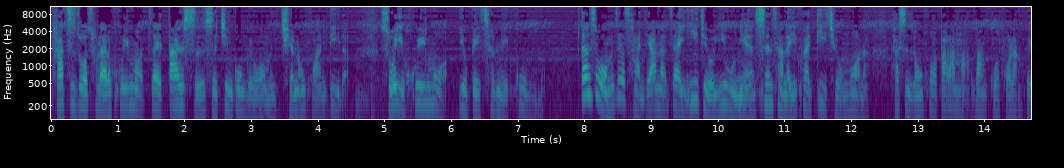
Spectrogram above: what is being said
他制作出来的徽墨，在当时是进贡给我们乾隆皇帝的，所以徽墨又被称为贡墨。但是我们这个厂家呢，在一九一五年生产的一块地球墨呢，它是荣获巴拿马万国博览会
